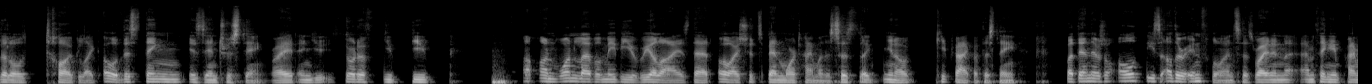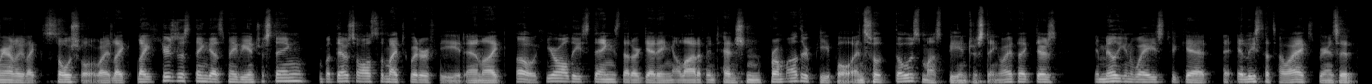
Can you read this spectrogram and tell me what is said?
little tug like, oh, this thing is interesting, right? And you sort of you you on one level maybe you realize that oh i should spend more time on this just like you know keep track of this thing. But then there's all these other influences right? And i'm thinking primarily like social right? Like like here's this thing that's maybe interesting but there's also my twitter feed and like oh here are all these things that are getting a lot of attention from other people. And so those must be interesting right? Like there's a million ways to get at least that's how i experience it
